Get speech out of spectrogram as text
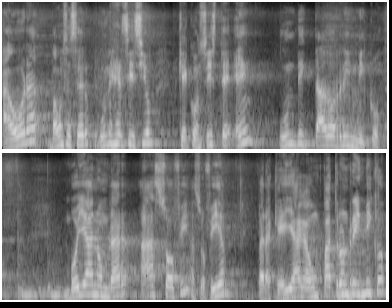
Ahora vamos a hacer un ejercicio que consiste en un dictado rítmico. Voy a nombrar a Sofía, a Sofía, para que ella haga un patrón rítmico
